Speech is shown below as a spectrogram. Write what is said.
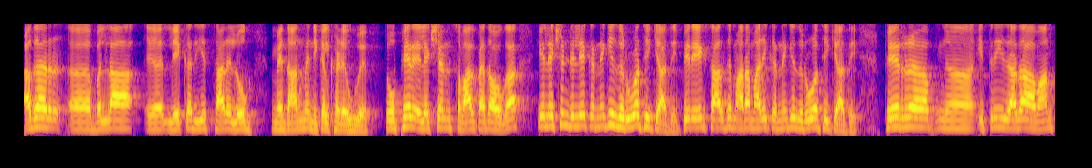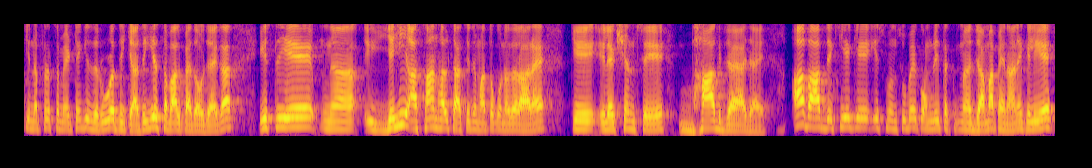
अगर बल्ला लेकर ये सारे लोग मैदान में निकल खड़े हुए तो फिर इलेक्शन सवाल पैदा होगा कि इलेक्शन डिले करने की ज़रूरत ही क्या थी? फिर एक साल से मारा मारी करने की ज़रूरत ही क्या थी? फिर इतनी ज़्यादा आवाम की नफरत समेटने की ज़रूरत ही क्या थी? ये सवाल पैदा हो जाएगा। इसलिए यही आसान हल सियासी जमातों को नज़र आ रहा है कि इलेक्शन से भाग जाया जाए। अब आप देखिए कि इस मनसूबे को अमली तक जामा पहनाने के लिए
